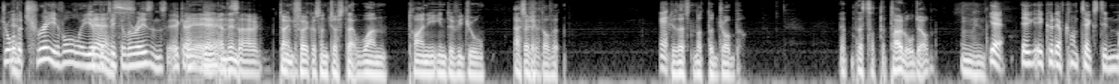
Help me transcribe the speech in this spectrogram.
draw yeah. the tree of all your Yes. particular reasons. Okay. yeah, Yeah. and then- so don't focus on just that one tiny individual aspect of it. Because that's not the job. that, that's not the total job. Mm. Yeah, it, it could have context in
